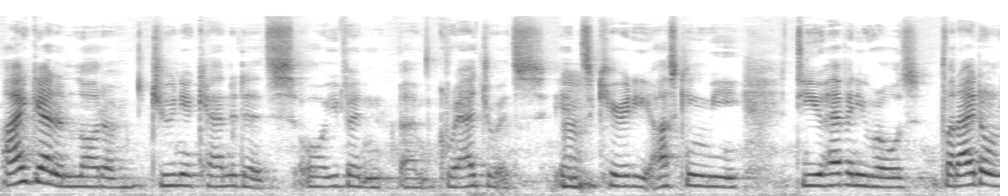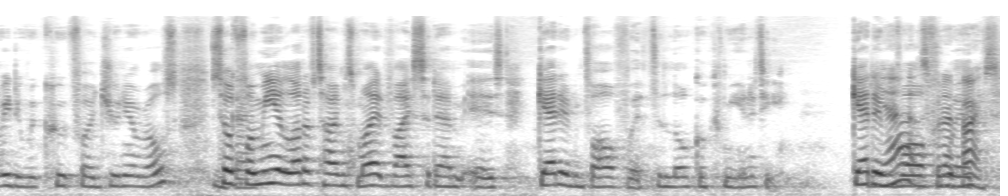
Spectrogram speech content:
I get a lot of junior candidates or even um, graduates in security asking me, "Do you have any roles?" But I don't really recruit for junior roles. So Okay. for me, a lot of times my advice to them is get involved with the local community. Get Yeah, involved with advice.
